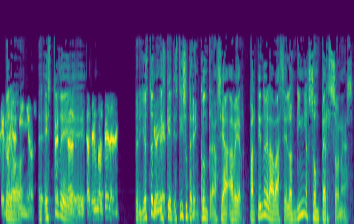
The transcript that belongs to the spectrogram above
que no haya niños. esto estás- de... estás en un hotel en Pero yo esto Sí, oye. es que estoy súper en contra. O sea, a ver, partiendo de la base, los niños son personas.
